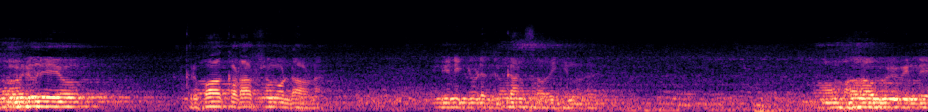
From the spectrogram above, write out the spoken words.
അവരുടെയോ കൃപാകടാക്ഷം കൊണ്ടാണ് എനിക്കിവിടെ നിൽക്കാൻ സാധിക്കുന്നത്. ആ മഹാഗുരുവിന്റെ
